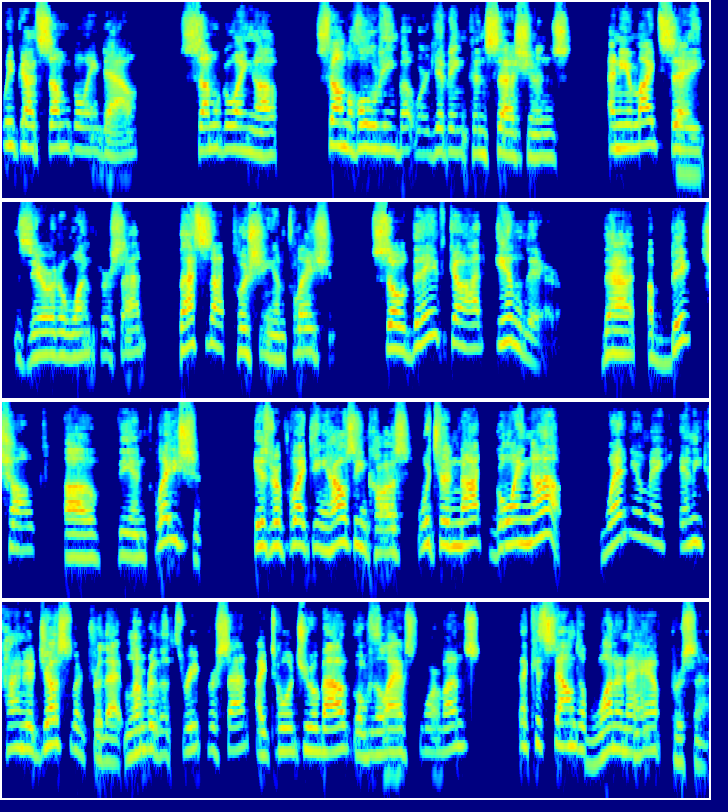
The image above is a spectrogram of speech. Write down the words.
we've got some going down, some going up, some holding, but we're giving concessions. And you might say zero to 1%. That's not pushing inflation. So they've got in there that a big chunk of the inflation is reflecting housing costs, which are not going up. When you make any kind of adjustment for that, remember the 3% I told you about over the last four months? That gets down to one and a half percent.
